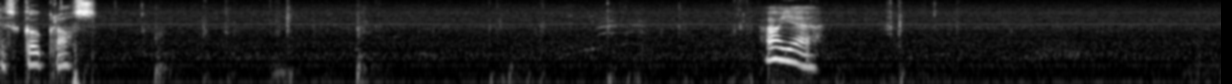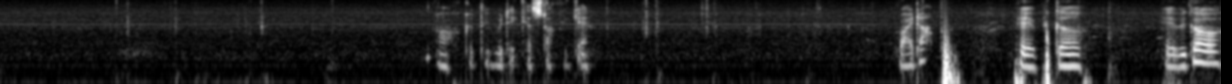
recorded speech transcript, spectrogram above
Let's go, glass. Oh yeah. Oh, good thing we didn't get stuck again. Right up. Here we go. Here we go.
